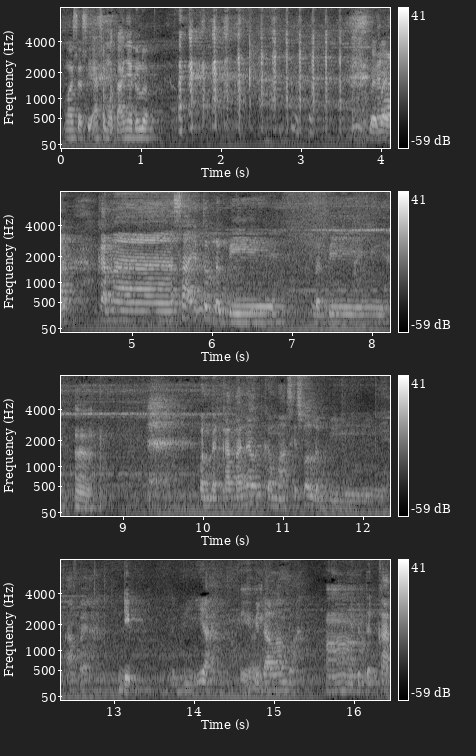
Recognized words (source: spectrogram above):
Masa sih asal mau tanya dulu. bye karena, bye. karena saya itu lebih lebih Hmm. Pendekatannya ke mahasiswa lebih apa ya Deep. lebih iya Iya, lebih dalam lah Ah. lebih dekat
